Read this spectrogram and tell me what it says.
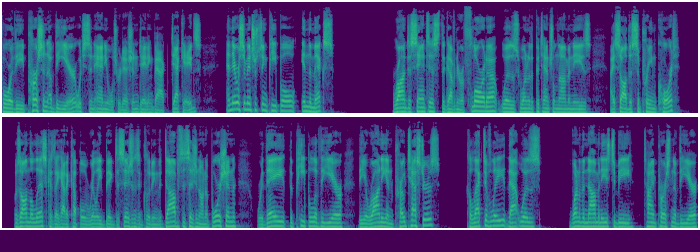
for the Person of the Year, which is an annual tradition dating back decades. And there were some interesting people in the mix. Ron DeSantis, the governor of Florida, was one of the potential nominees. I saw the Supreme Court was on the list because they had a couple really big decisions, including the Dobbs decision on abortion. Were they the people of the year? The Iranian protesters, collectively, that was one of the nominees to be Time Person of the Year.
